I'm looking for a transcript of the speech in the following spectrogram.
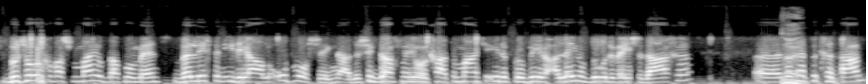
bezorgen was voor mij op dat moment wellicht een ideale oplossing. Nou, dus ik dacht van joh, ik ga het een maandje eerder proberen alleen op door de weekse dagen. Dat heb ik gedaan.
